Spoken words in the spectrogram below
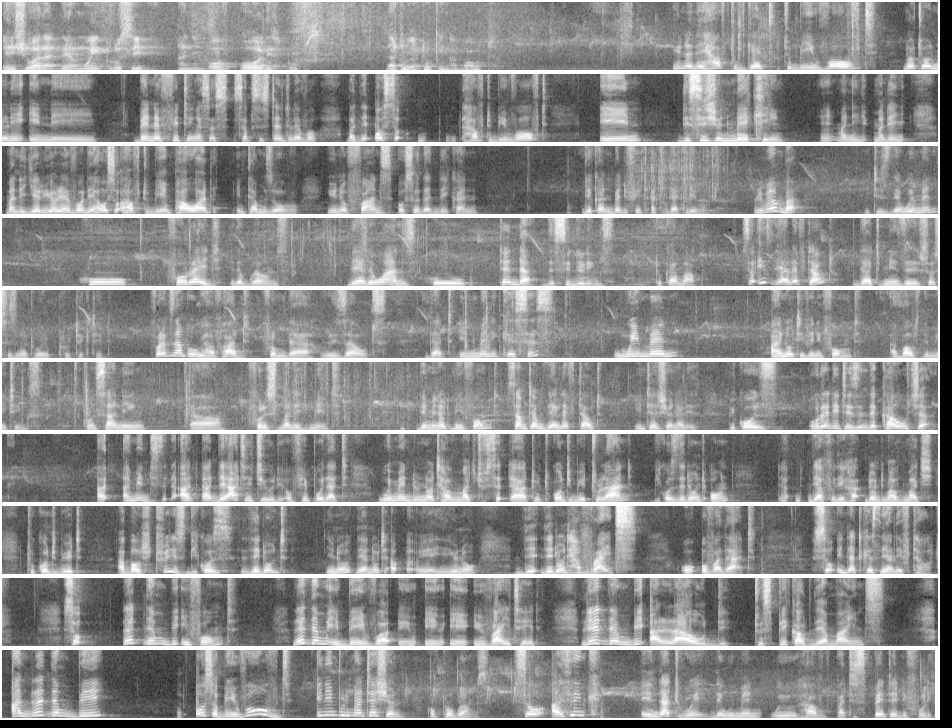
ensure that they are more inclusive and involve all these groups that we are talking about you know, they have to get to be involved not only in uh, benefiting at a subsistence level, but they also have to be involved in decision making. Eh? Manage, manage, managerial level, they also have to be empowered in terms of you know, funds also that they can, they can benefit at that level. Remember, it is the women who forage the grounds. They are the ones who tender the seedlings to come up. So if they are left out, that means the resource is not well protected. For example, we have heard from the results that in many cases, women are not even informed about the meetings concerning uh, forest management. They may not be informed. Sometimes they are left out intentionally because already it is in the culture. I, I mean, the attitude of people that women do not have much to, set, uh, to, to contribute to land because they don't own therefore they don't have much to contribute about trees because they don't, you know, they are not, uh, uh, you know, they, they don't have rights over that. So in that case, they are left out. So let them be informed, let them be in, in, invited, let them be allowed to speak out their minds, and let them be also be involved in implementation of programs. So I think in that way, the women will have participated fully.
